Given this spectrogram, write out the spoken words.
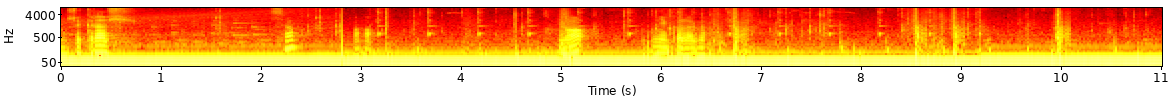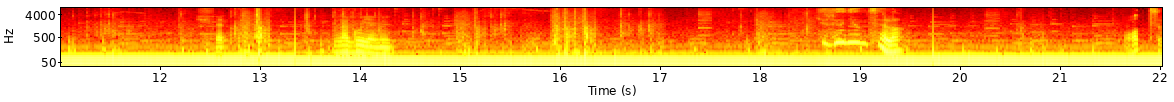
Muszę kraść... Co? Aha. Cela. What?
